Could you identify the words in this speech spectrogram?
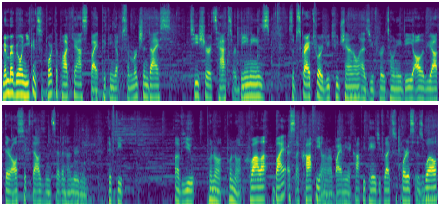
Remember, everyone, you can support the podcast by picking up some merchandise, t-shirts, hats, or beanies. Subscribe to our YouTube channel, as you've heard Tony D. All of you out there, all 6,750 of you, Puno, puno, hvala. Buy us a coffee on our Buy Me a Coffee page if you'd like to support us as well,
